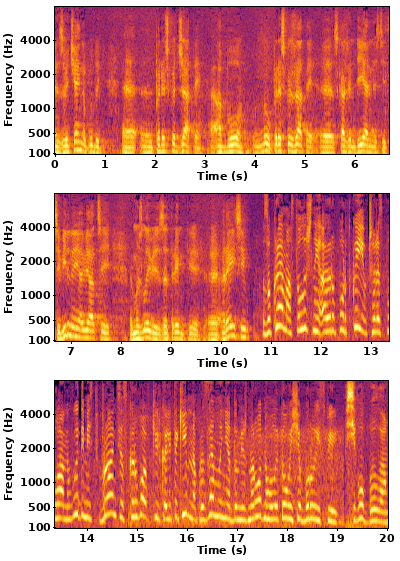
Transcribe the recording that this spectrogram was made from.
е, звичайно, будуть е, перешкоджати або ну, перешкоджати, скажімо, діяльності цивільної авіації, можливість можливі затримки рейсів. Зокрема, столичний аеропорт Київ через погану видимість вранці скерував кілька літаків на приземлення до міжнародного литовища Бориспіль. Всего было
